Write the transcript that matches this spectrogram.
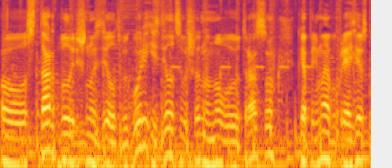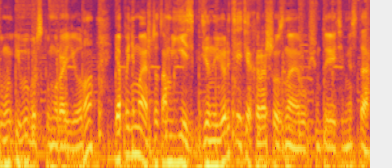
э, старт было решено сделать в Игоре и сделать совершенно новую трассу, как я понимаю, по Приозерскому и Выборгскому району. Я понимаю, что там есть где навертеть, я хорошо знаю, в общем-то, эти места.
